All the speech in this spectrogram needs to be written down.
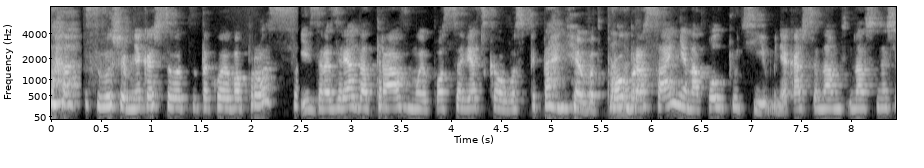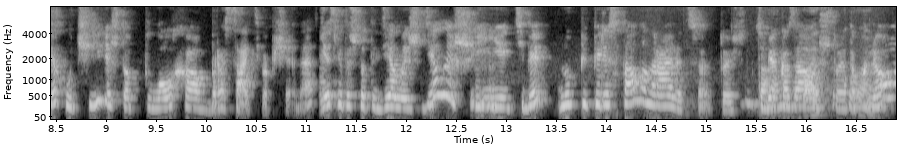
Слушай, мне кажется, вот такой вопрос из разряда травмы постсоветского воспитания, вот про бросание на полпути. Мне кажется, нам нас на всех учили, что плохо бросать вообще, да? Если ты что-то делаешь, делаешь, и тебе, ну, перестало нравиться. То есть тебе казалось, что это клево,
